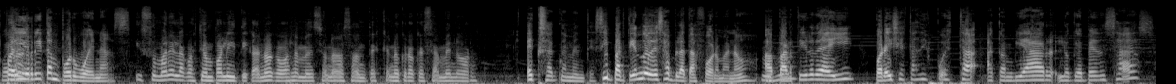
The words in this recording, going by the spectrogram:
Por ahí irritan por buenas. Y sumarle la cuestión política, ¿no? Que vos la mencionabas antes, que no creo que sea menor. Exactamente. Sí, partiendo de esa plataforma, ¿no? A partir de ahí, por ahí si estás dispuesta a cambiar lo que pensás,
